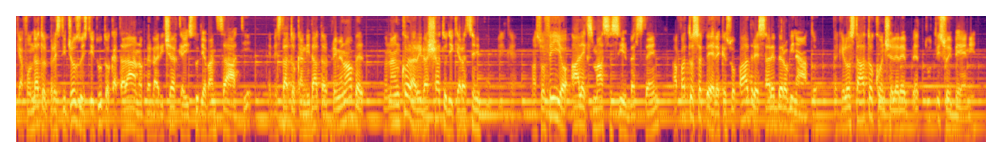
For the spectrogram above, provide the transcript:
che ha fondato il prestigioso Istituto Catalano per la ricerca e gli studi avanzati ed è stato candidato al premio Nobel, non ha ancora rilasciato dichiarazioni pubbliche ma suo figlio Alex Mass Silverstein ha fatto sapere che suo padre sarebbe rovinato perché lo Stato concederebbe tutti i suoi beni.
